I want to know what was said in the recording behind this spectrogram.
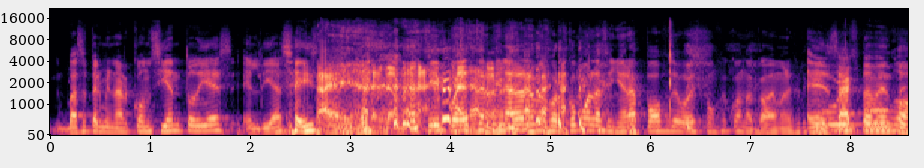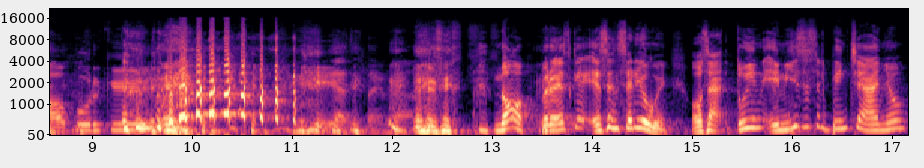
Vas a terminar con 110 el día 6. Sí, puedes terminar a lo mejor como la señora Puff de Bob Esponja cuando acaba de manejar. Exactamente. ¿Por qué? No, pero es que es en serio, güey. O sea, tú in- inicias el pinche año,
